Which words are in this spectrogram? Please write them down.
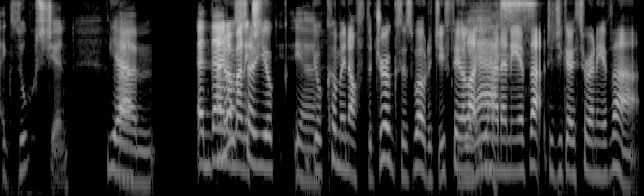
exhaustion. Yeah. Um, and then and I also managed. you're yeah. you're coming off the drugs as well. Did you feel like you had any of that? Did you go through any of that?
